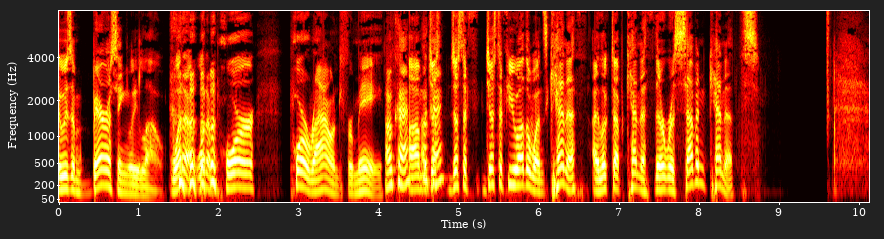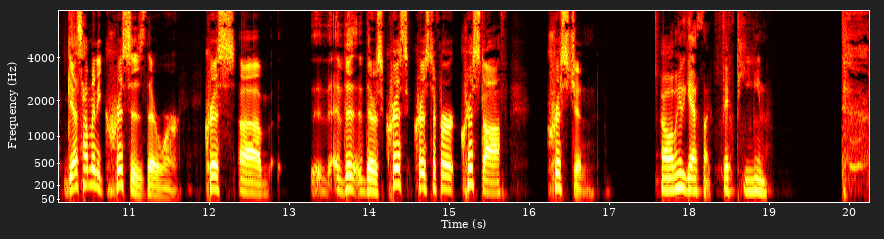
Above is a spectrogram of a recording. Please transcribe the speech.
it was embarrassingly low. What a what a poor poor round for me. Okay. Um, okay. Just just a, just a few other ones. Kenneth. I looked up Kenneth. There were seven Kenneths. Guess how many Chris's there were? Chris. Um, th- th- there's Chris, Christopher, Christoph, Christian. Oh, I'm gonna guess like fifteen.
